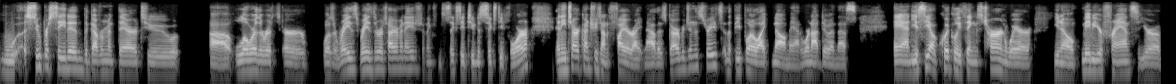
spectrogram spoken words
w- superseded the government there to uh, lower the or was it raise raise the retirement age? I think from 62 to 64. And the entire country's on fire right now. There's garbage in the streets, and the people are like, no, man, we're not doing this. And you see how quickly things turn where, you know, maybe you're France, you're a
